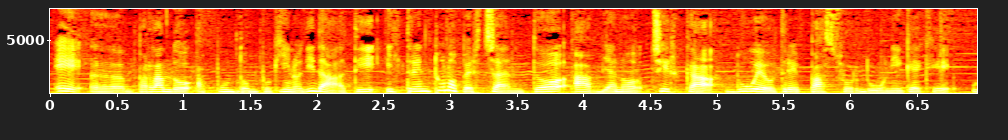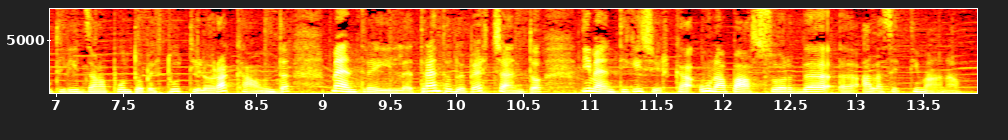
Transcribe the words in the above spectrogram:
e eh, parlando appunto un pochino di dati, il 31% abbiano circa due o tre password uniche che utilizzano appunto per tutti i loro account, mentre il 32% dimentichi circa una password eh, alla settimana.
